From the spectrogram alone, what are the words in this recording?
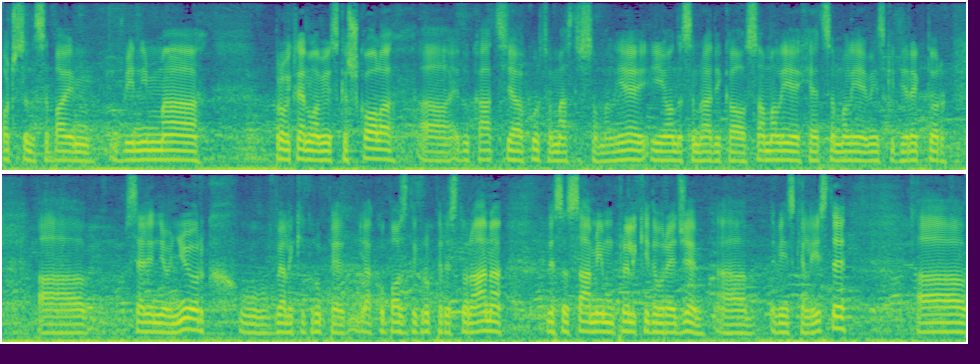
počeo sam da se bavim vinima, prvo je krenula vinska škola, a, edukacija, kursa master somalije i onda sam radi kao somalije, head somalije, vinski direktor, a, seljenje u New York u velike grupe, jako poznate grupe restorana, gde sam sam imao prilike da uređujem a, vinske liste. A,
